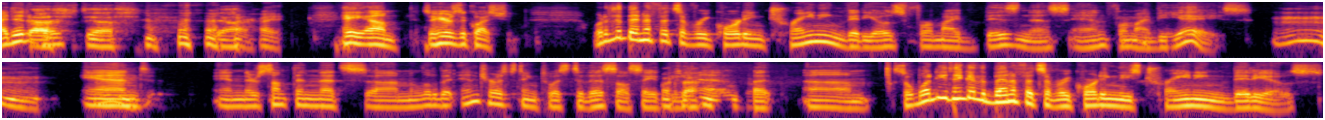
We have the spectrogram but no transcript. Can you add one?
I did it yes, first. Yes. Yeah. All right. Hey, um, so here's the question. What are the benefits of recording training videos for my business and for my VAs? Mm. And mm. and there's something that's um, a little bit interesting twist to this. I'll say at What's the that? end. But um, so, what do you think of the benefits of recording these training videos?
